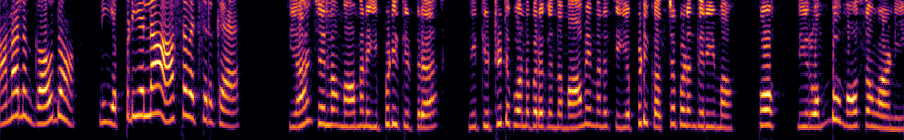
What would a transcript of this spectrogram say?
ஆனாலும் கௌதம் நீ எப்படியெல்லாம் ஆசை வச்சிருக்க? ஏன் செல்லம் மாமனை இப்படி திட்டுற? நீ திட்டுட்டு போன பிறகு இந்த மாமை மனசு எப்படி கஷ்டப்படும் தெரியுமா? போ நீ ரொம்ப மோசம் வாணி.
